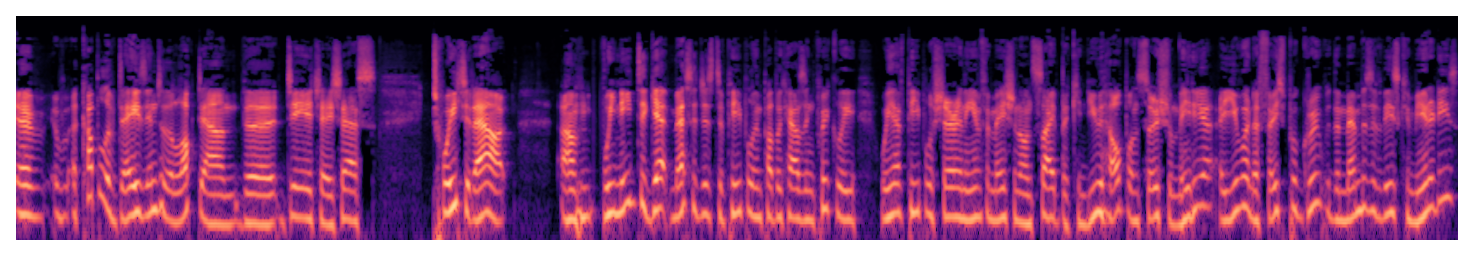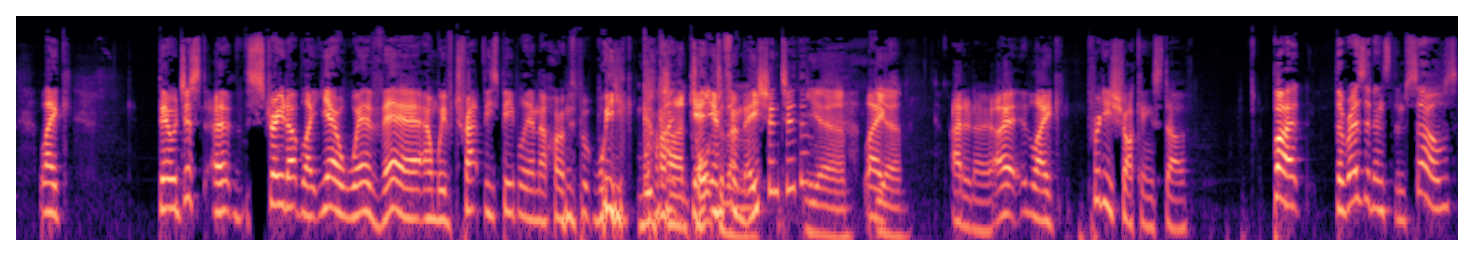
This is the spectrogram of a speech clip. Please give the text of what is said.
a couple of days into the lockdown, the DHHS tweeted out um, we need to get messages to people in public housing quickly. We have people sharing the information on site, but can you help on social media? Are you in a Facebook group with the members of these communities? Like, they were just uh, straight up like, yeah, we're there and we've trapped these people in their homes, but we, can't, can't get to them." information to them. yeah, Like, yeah, I don't know. I like pretty shocking stuff. But the residents themselves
